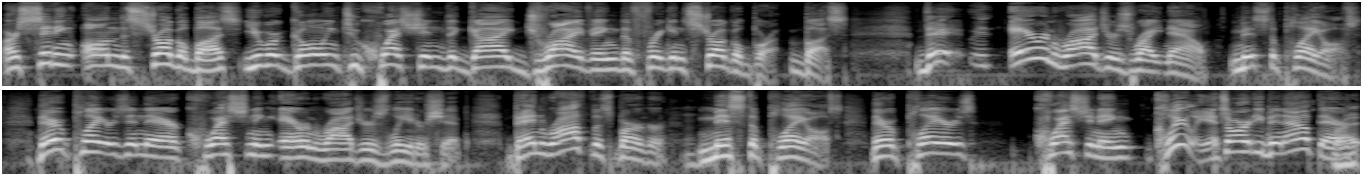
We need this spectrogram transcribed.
are sitting on the struggle bus, you are going to question the guy driving the friggin' struggle bus. There, Aaron Rodgers right now missed the playoffs. There are players in there questioning Aaron Rodgers' leadership. Ben Roethlisberger missed the playoffs. There are players questioning. Clearly, it's already been out there. Right.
